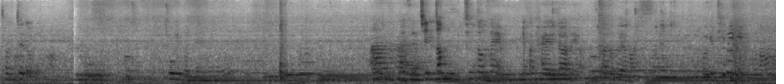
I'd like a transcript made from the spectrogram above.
전체적으로. 볼 때. 진짜? 진짜인데 약간 달달해요. 그래서 되게 맛있어. 어, 이게 티백이 있구나.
